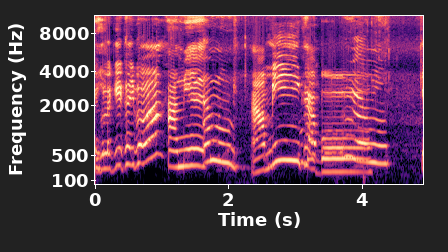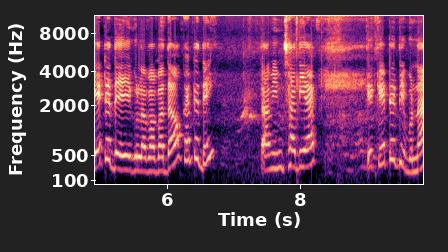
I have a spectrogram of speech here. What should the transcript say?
এগুলা কে খাইব? আমি। আমি। খাব। কেটে দে এগুলা বাবা দাও কেটে দেই। তামিম ছাদিয়া কে কেটে দিব না?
